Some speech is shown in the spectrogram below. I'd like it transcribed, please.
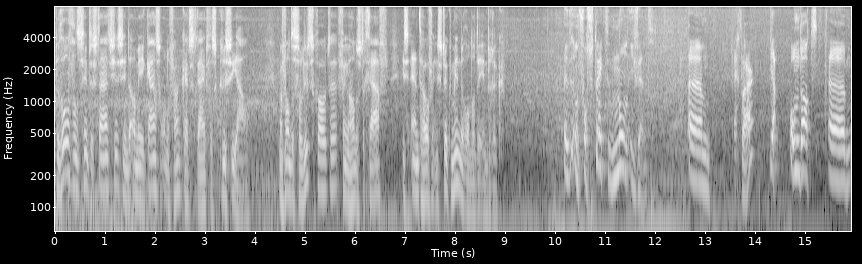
De rol van Sint Eustatius in de Amerikaanse onafhankelijkheidsstrijd was cruciaal. Maar van de saluutschoten van Johannes de Graaf is Endhoven een stuk minder onder de indruk. Een volstrekt non-event. Um, Echt waar? Ja, omdat um,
